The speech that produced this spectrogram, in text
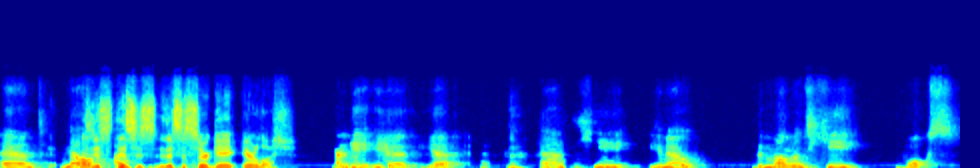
And no is this this is this is sergei erlish sergei yeah, yeah. Yeah. and he you know the moment he walks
